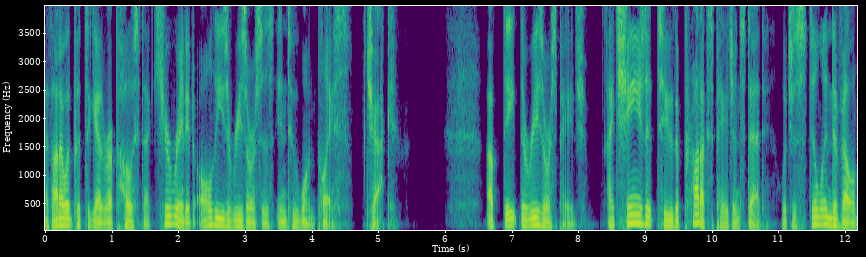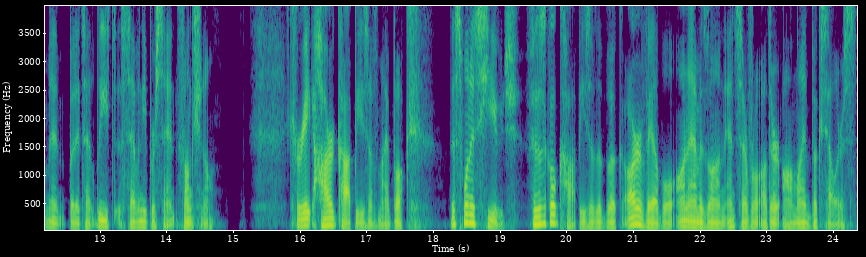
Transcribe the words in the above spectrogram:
I thought I would put together a post that curated all these resources into one place. Check update the resource page. I changed it to the products page instead, which is still in development, but it's at least 70% functional. Create hard copies of my book. This one is huge. Physical copies of the book are available on Amazon and several other online booksellers.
